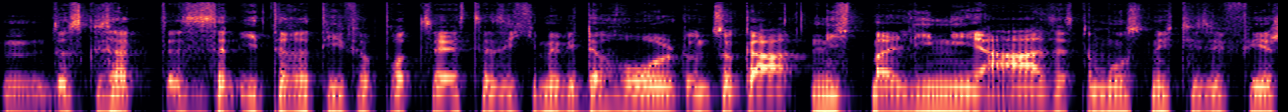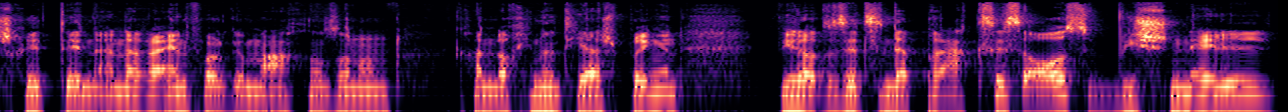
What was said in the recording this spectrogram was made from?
du hast gesagt, es ist ein iterativer Prozess, der sich immer wiederholt und sogar nicht mal linear. Das heißt, du musst nicht diese vier Schritte in einer Reihenfolge machen, sondern kann doch hin und her springen. Wie schaut das jetzt in der Praxis aus? Wie schnell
